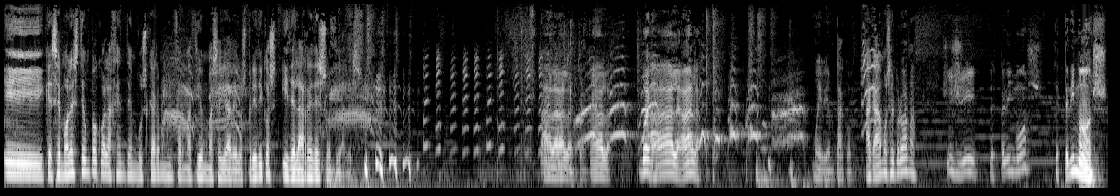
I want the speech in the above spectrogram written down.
Y que se moleste un poco la gente en buscar información más allá de los periódicos y de las redes sociales. Ala, ala, ala. Bueno. ala, ala. Muy bien, Paco. ¿Acabamos el programa? Sí, sí, despedimos. Despedimos.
